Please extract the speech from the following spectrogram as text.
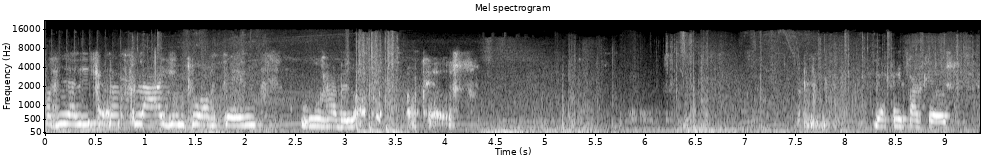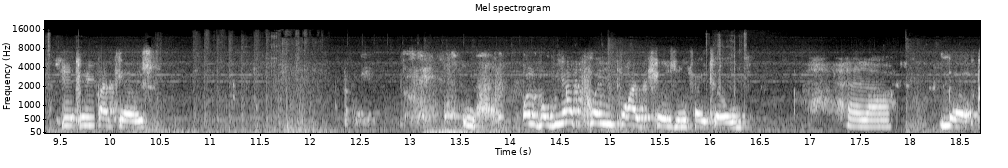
But can at least get the flag into our thing, we'll have a lot of kills. Yeah, 25 kills. Yeah, 25 kills. Ooh. Oliver, we have 25 kills in total. Hello. Look.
